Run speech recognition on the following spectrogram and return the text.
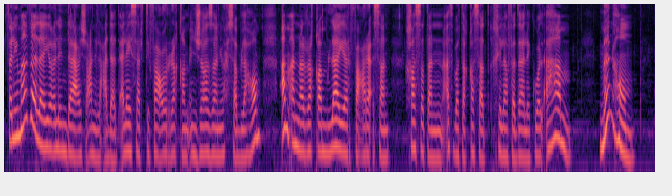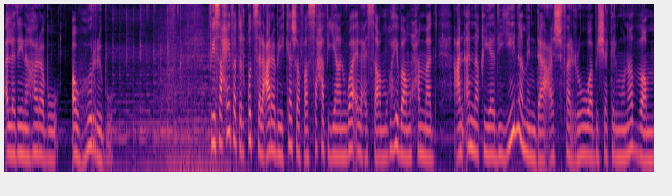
فلماذا لا يعلن داعش عن العدد؟ أليس ارتفاع الرقم إنجازا يحسب لهم؟ أم أن الرقم لا يرفع رأسا؟ خاصة أثبت قسد خلاف ذلك والأهم من هم الذين هربوا أو هربوا؟ في صحيفة القدس العربي كشف الصحفيان وائل عصام وهبة محمد عن أن قياديين من داعش فروا بشكل منظم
